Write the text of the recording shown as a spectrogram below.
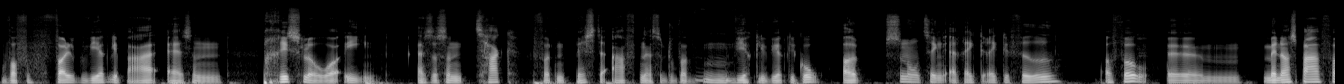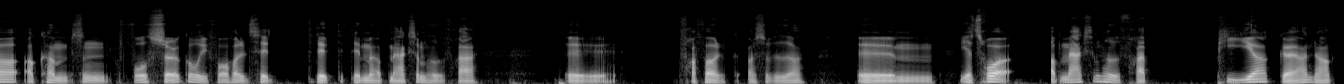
hvorfor folk virkelig bare er sådan prislover en. Altså sådan, tak for den bedste aften. Altså, du var Mm. virkelig, virkelig god. Og sådan nogle ting er rigtig, rigtig fede at få. Øhm, men også bare for at komme sådan full circle i forhold til det, det, det med opmærksomhed fra, øh, fra folk og så videre. Øhm, jeg tror, opmærksomhed fra piger gør nok,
